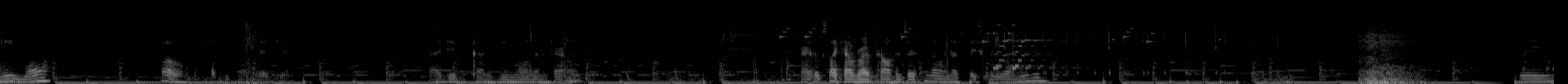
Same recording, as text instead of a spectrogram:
Need more? Oh, he's not dead yet. I did kind of need more than apparently. Alright, looks like our right path is open though, and that's basically what I needed. Boom.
